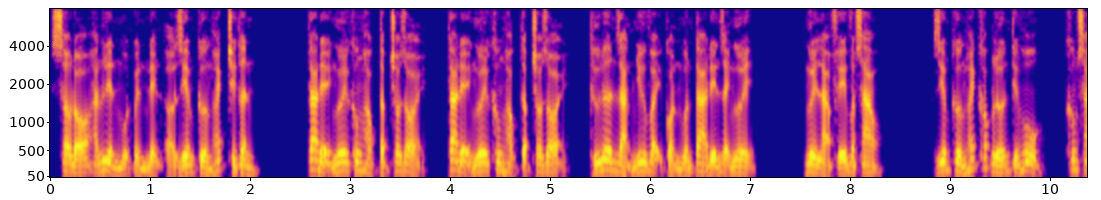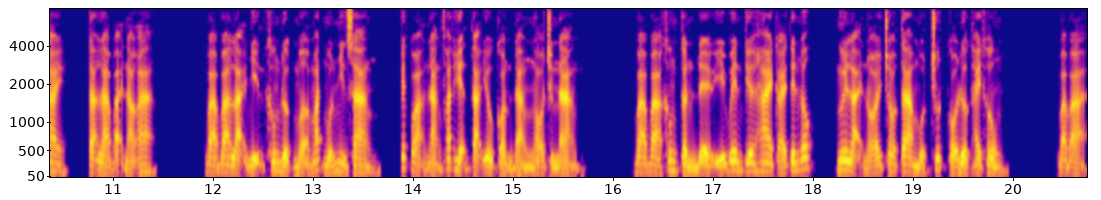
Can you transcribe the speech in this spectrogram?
Sau đó hắn liền một quyền nện ở diêm cường hách trên thân. Ta để ngươi không học tập cho giỏi, ta để ngươi không học tập cho giỏi thứ đơn giản như vậy còn muốn ta đến dạy ngươi? Ngươi là phế vật sao? Diêm cường hách khóc lớn tiếng hô, không sai, ta là bại nào a. Bà bà lại nhịn không được mở mắt muốn nhìn sang, kết quả nàng phát hiện tạ yêu còn đang ngó chừng nàng. Bà bà không cần để ý bên kia hai cái tên ốc ngươi lại nói cho ta một chút có được hay không? Bà bà,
